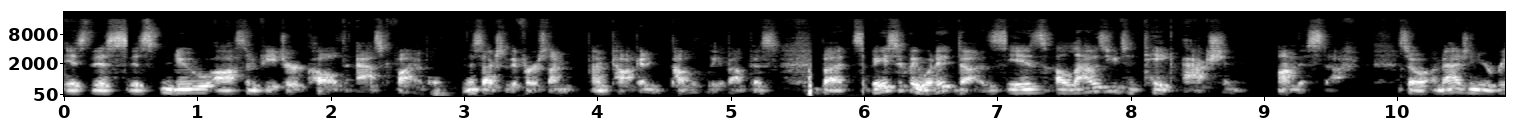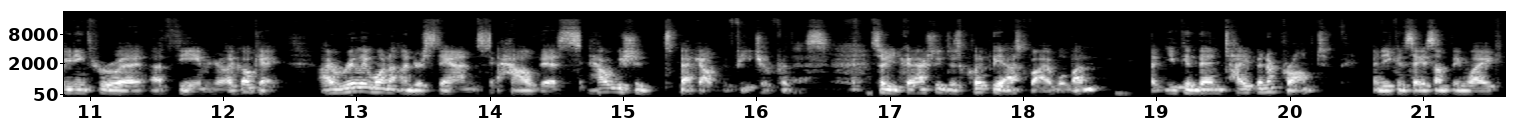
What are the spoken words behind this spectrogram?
is this this new awesome feature called Ask Viable. This is actually the first time I'm talking publicly about this. But basically what it does is allows you to take action on this stuff. So imagine you're reading through a, a, theme and you're like, okay, I really want to understand how this, how we should spec out the feature for this. So you can actually just click the Ask Viable button. You can then type in a prompt and you can say something like,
